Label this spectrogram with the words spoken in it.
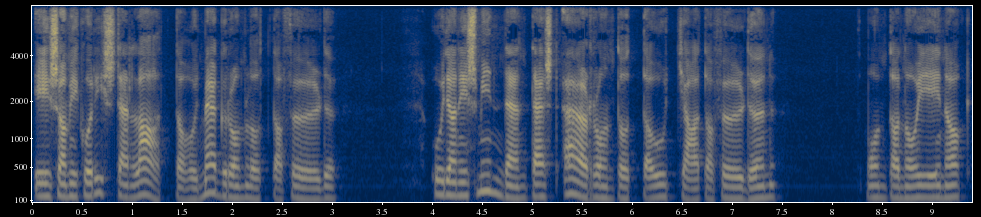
És amikor Isten látta, hogy megromlott a föld, ugyanis minden test elrontotta útját a földön, mondta Noénak,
